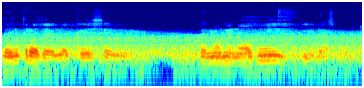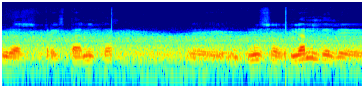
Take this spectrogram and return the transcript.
dentro de lo que es el fenómeno ovni y las culturas prehispánicas. Eh, incluso la pirámide de,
